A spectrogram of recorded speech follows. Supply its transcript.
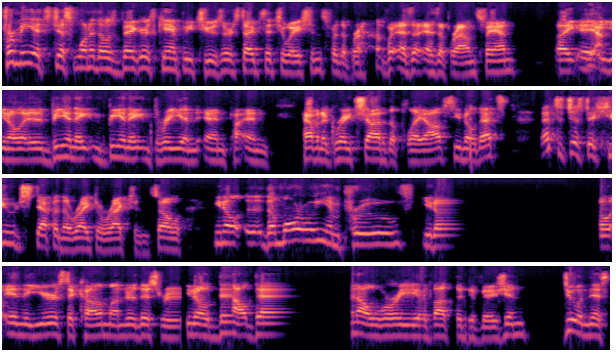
for me, it's just one of those beggars can't be choosers type situations for the Brown as a as a Browns fan. Like it- you know, it- being eight and being eight and three and and and having a great shot at the playoffs. You know, that's that's just a huge step in the right direction. So you know, the more we improve, you know, in the years to come under this, you know, then I'll then I'll worry about the division. Doing this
